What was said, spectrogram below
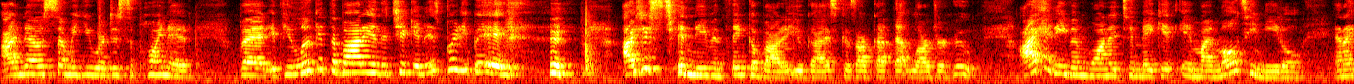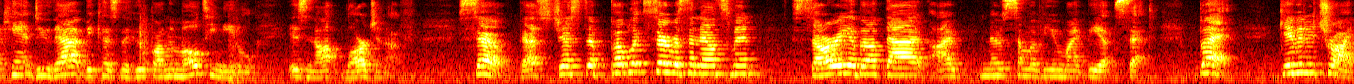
I know some of you are disappointed, but if you look at the body of the chicken, it's pretty big. I just didn't even think about it, you guys, because I've got that larger hoop. I had even wanted to make it in my multi-needle, and I can't do that because the hoop on the multi-needle is not large enough. So that's just a public service announcement. Sorry about that. I know some of you might be upset, but give it a try.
